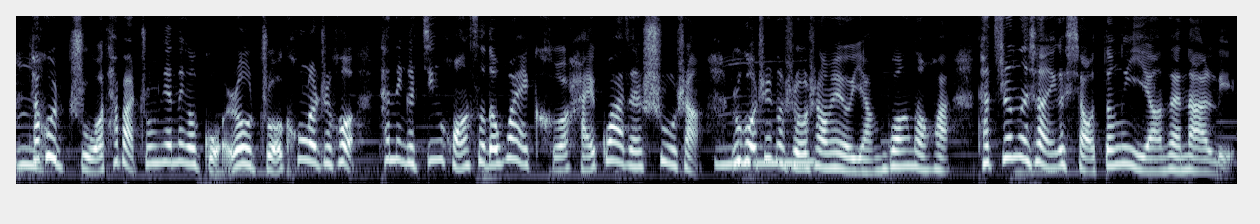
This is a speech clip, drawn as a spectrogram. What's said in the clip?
嗯它会啄，它把中间那个果肉啄空了之后，它那个金黄色的外壳还挂在树上。如果这个时候上面有阳光的话，它真的像一个小灯一样在那里，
